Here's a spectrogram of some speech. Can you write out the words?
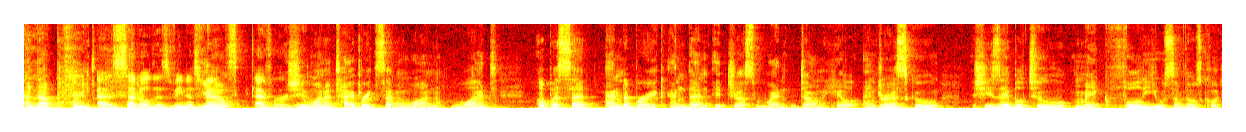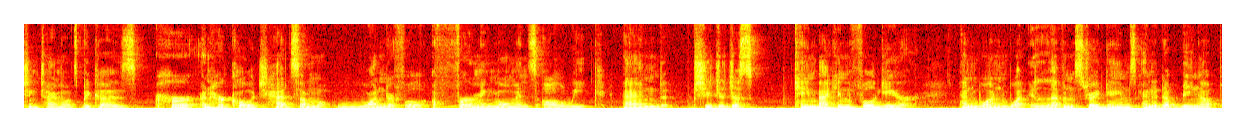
at that point. As settled as Venus You know, fans ever do. She won a tiebreak 7 1. What? Up a set and a break, and then it just went downhill. Andreescu, she's able to make full use of those coaching timeouts because her and her coach had some wonderful, affirming moments all week. And she just came back in full gear and won, what, 11 straight games? Ended up being up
